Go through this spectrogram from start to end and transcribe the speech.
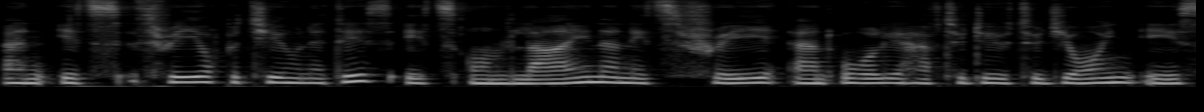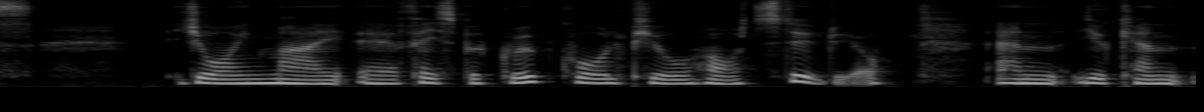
And it's three opportunities. It's online and it's free. And all you have to do to join is join my uh, Facebook group called Pure Heart Studio. And you can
